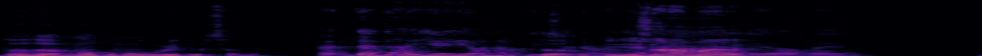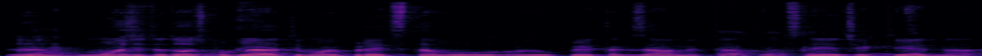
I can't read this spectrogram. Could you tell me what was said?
Da, da, mogu, mogu, vidio sam je. E, Da, da, je, je ona u knjižarama. u knjižarama je- ali, ovaj, E, možete doći pogledati moju predstavu e, u petak zametak To, to, od sljedećeg tjedna.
